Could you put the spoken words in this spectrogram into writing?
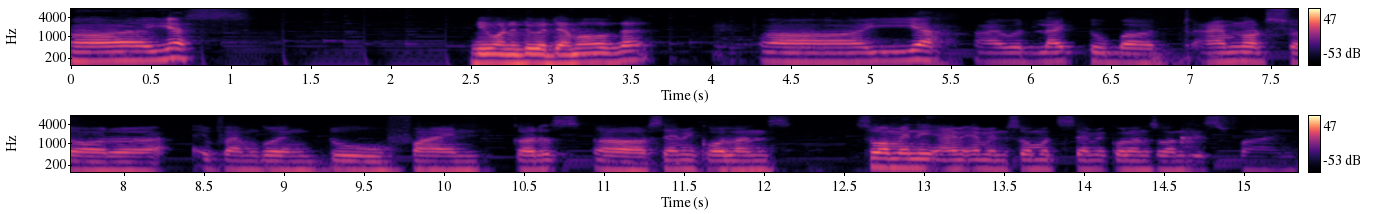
uh yes Do you want to do a demo of that? Uh, yeah, I would like to, but I'm not sure uh, if I'm going to find curse, uh, semicolons. So many, I, mean, so much semicolons on this file.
